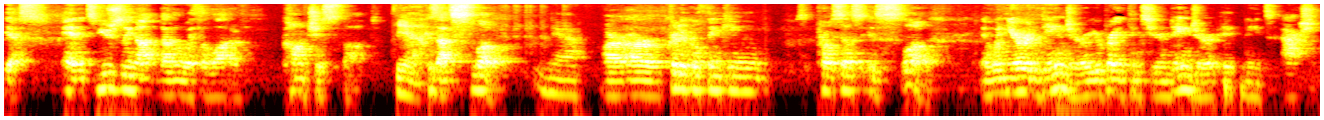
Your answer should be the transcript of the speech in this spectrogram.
Yes, and it's usually not done with a lot of conscious thought. Yeah, because that's slow. Yeah, our our critical thinking process is slow, and when you're in danger, or your brain thinks you're in danger, it needs action.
